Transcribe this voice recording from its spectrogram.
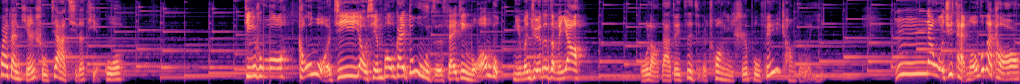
坏蛋田鼠架起了铁锅。听说烤火鸡要先剥开肚子，塞进蘑菇，你们觉得怎么样？古老大对自己的创意食谱非常得意。嗯，那我去采蘑菇吧，头。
